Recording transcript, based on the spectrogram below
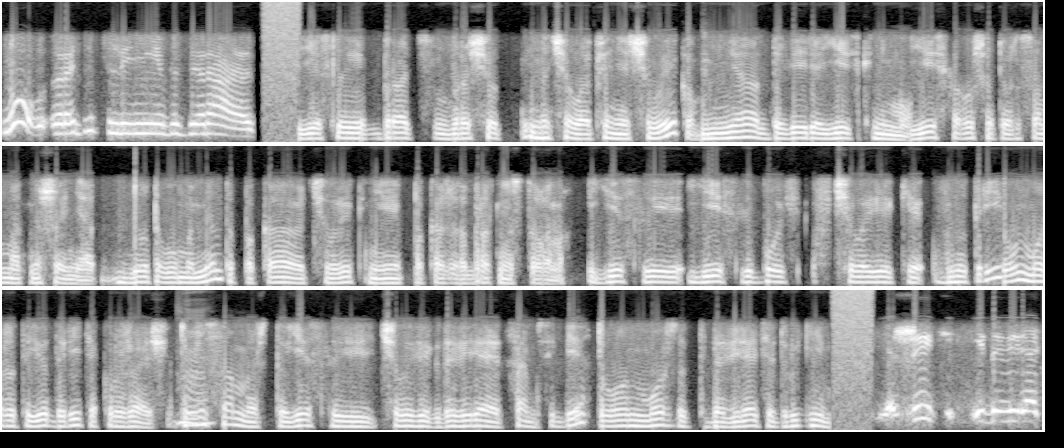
Ну, родители не выбирают. Если брать в расчет начало общения с человеком, у меня доверие есть к нему. Есть хорошее то же самое отношение. До того момента, пока человек не покажет обратную сторону. Если есть любовь в человеке внутри, он может ее дарить окружающим. То Мгм. же самое, что если человек доверяет сам себе, то он может доверять и другим. Жить и доверять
